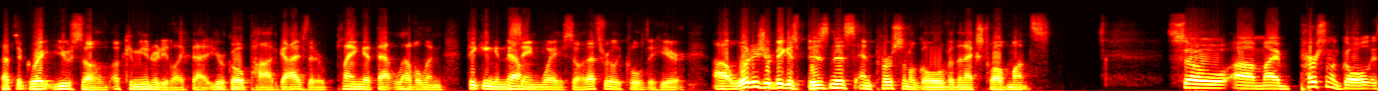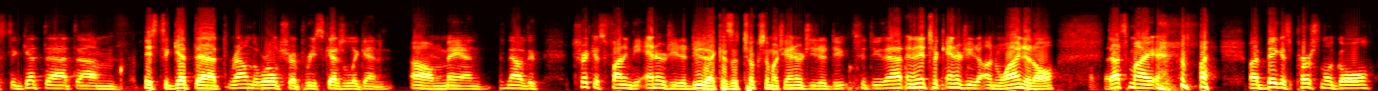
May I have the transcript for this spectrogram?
That's a great use of a community like that. Your GoPod guys that are playing at that level and thinking in the yeah. same way. So that's really cool to hear. Uh, what is your biggest business and personal goal over the next 12 months? So uh, my personal goal is to get that um, is to get that round the world trip rescheduled again. Oh man! Now the trick is finding the energy to do that because it took so much energy to do to do that, and it took energy to unwind it all. Okay. That's my, my my biggest personal goal,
